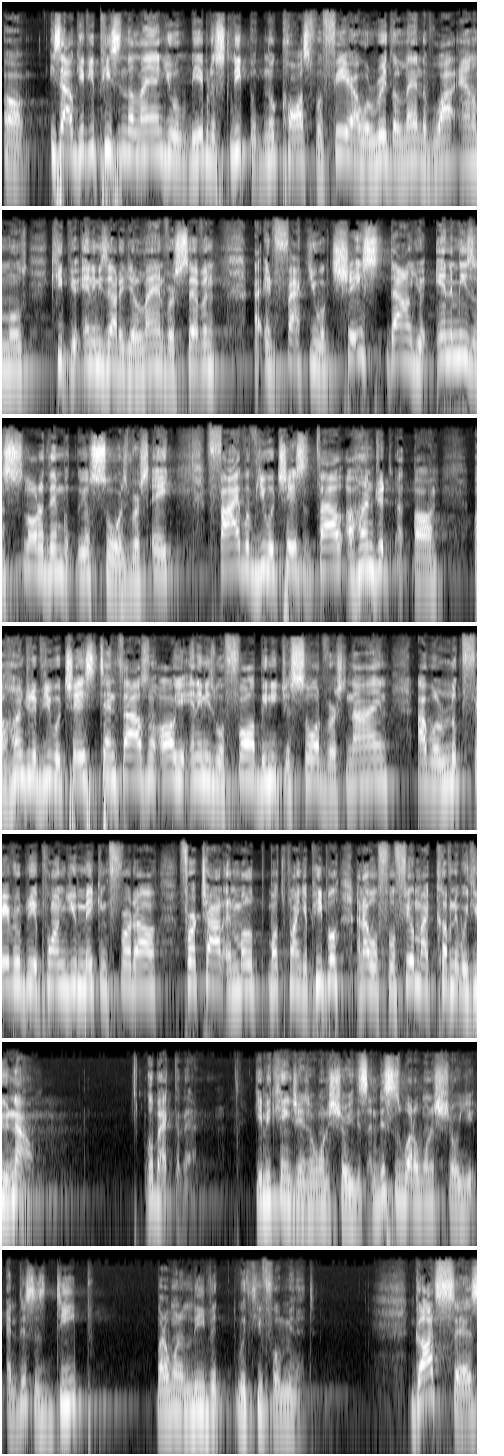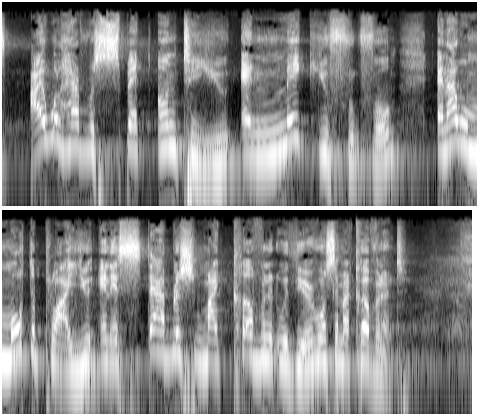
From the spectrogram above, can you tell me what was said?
uh, he said, I'll give you peace in the land. You will be able to sleep with no cause for fear. I will rid the land of wild animals, keep your enemies out of your land. Verse 7. Uh, in fact, you will chase down your enemies and slaughter them with your swords. Verse 8. Five of you will chase a, thousand, a hundred, uh, a hundred of you will chase 10,000. All your enemies will fall beneath your sword. Verse 9. I will look favorably upon you, making fertile, fertile and multiplying your people, and I will fulfill my covenant with you. Now, go back to that. Give me King James. I want to show you this. And this is what I want to show you. And this is deep but I want to leave it with you for a minute. God says, I will have respect unto you and make you fruitful, and I will multiply you and establish my covenant with you. Everyone say, My covenant.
